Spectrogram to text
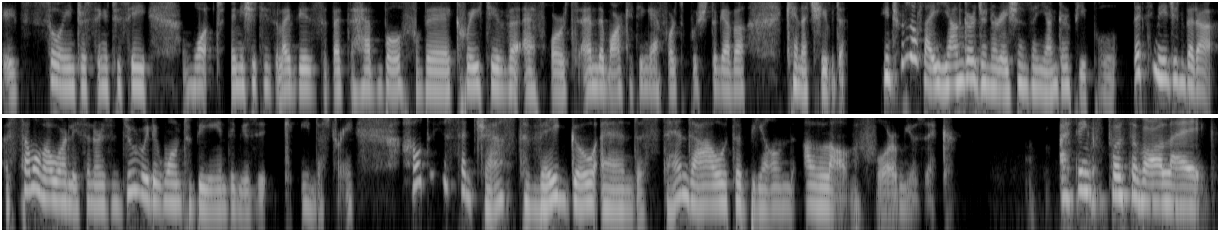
It's so interesting to see what initiatives like this that have both the creative efforts and the marketing efforts pushed together can achieve in terms of like younger generations and younger people let's imagine that uh, some of our listeners do really want to be in the music industry how do you suggest they go and stand out beyond a love for music i think first of all like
